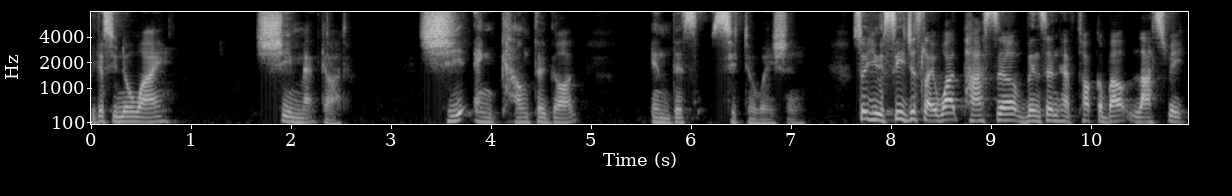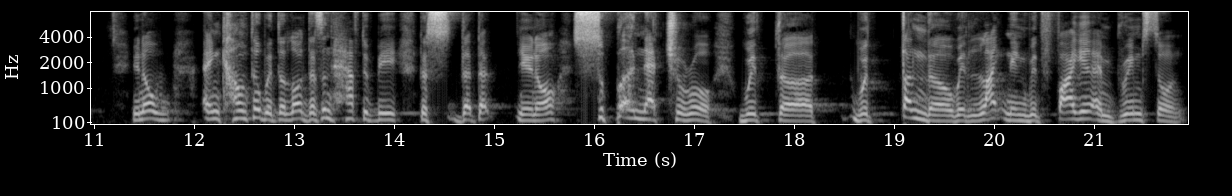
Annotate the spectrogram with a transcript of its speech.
Because you know why? She met God. She encountered God in this situation. So you see, just like what Pastor Vincent have talked about last week, you know, encounter with the Lord doesn't have to be the, the, the you know, supernatural with the, with thunder, with lightning, with fire and brimstone.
